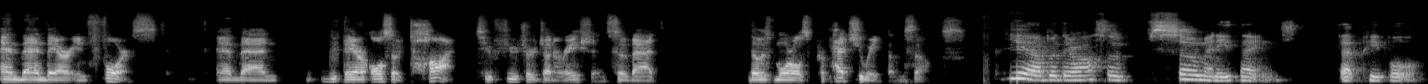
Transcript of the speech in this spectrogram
and then they are enforced. And then they are also taught to future generations so that those morals perpetuate themselves. Yeah, but there are also so many things that people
